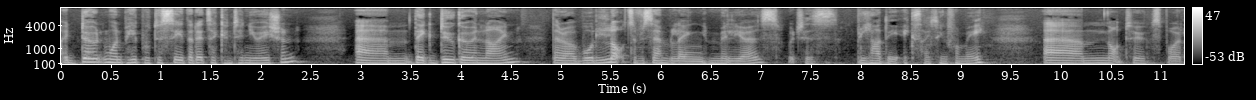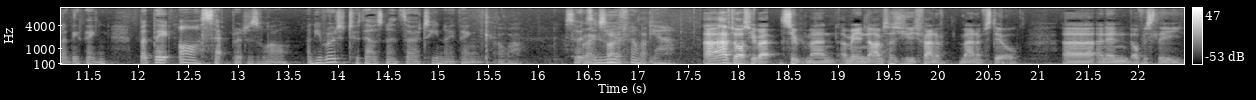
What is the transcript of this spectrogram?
I don't want people to see that it's a continuation. Um, they do go in line. There are lots of resembling milieus, which is bloody exciting for me. Um, not to spoil anything, but they are separate as well. And he wrote it 2013, I think. Oh wow. So it's Very a new film. that. Yeah. Uh, I have to ask you about Superman. I mean, I'm such a huge fan of Man of Steel. Uh, and then obviously,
